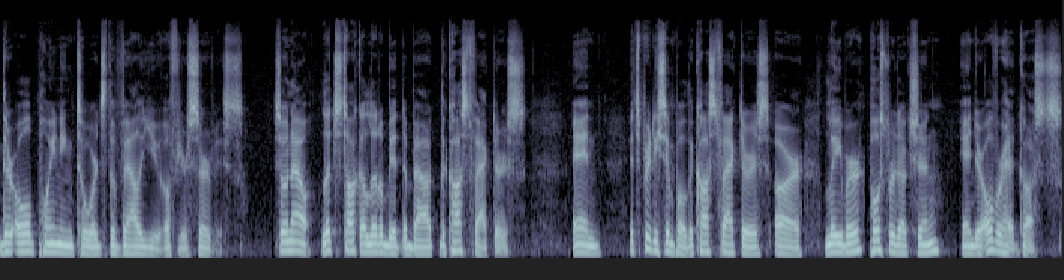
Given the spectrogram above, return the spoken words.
they're all pointing towards the value of your service. So now, let's talk a little bit about the cost factors. And it's pretty simple. The cost factors are labor, post-production, and your overhead costs.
